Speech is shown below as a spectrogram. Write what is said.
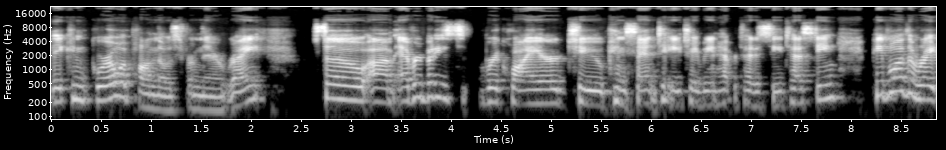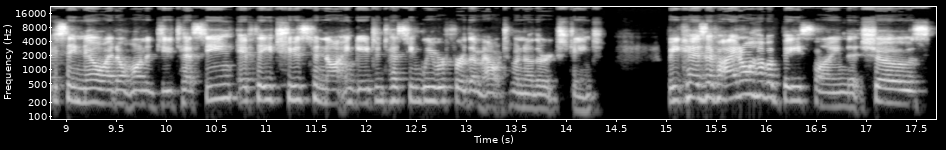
they can grow upon those from there, right? So um, everybody's required to consent to HIV and hepatitis C testing. People have the right to say no, I don't want to do testing. If they choose to not engage in testing, we refer them out to another exchange. Because if I don't have a baseline that shows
